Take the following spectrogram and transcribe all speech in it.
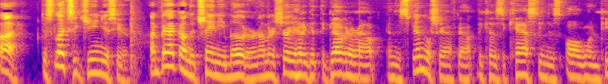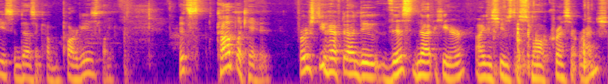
Hi, Dyslexic Genius here. I'm back on the Cheney motor and I'm going to show you how to get the governor out and the spindle shaft out because the casting is all one piece and doesn't come apart easily. It's complicated. First you have to undo this nut here. I just used a small crescent wrench.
